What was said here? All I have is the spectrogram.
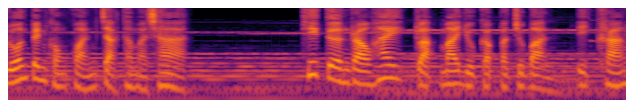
ล้วนเป็นของขวัญจากธรรมชาติ ที่เตือนเราให้กลับมาอยู่กับปัจจุบันอีกครั้ง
